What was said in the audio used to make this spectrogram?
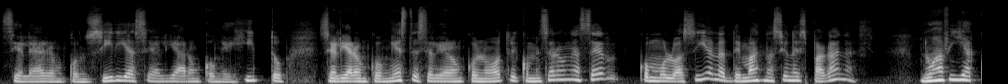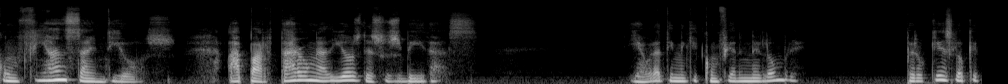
Se aliaron con Siria, se aliaron con Egipto, se aliaron con este, se aliaron con lo otro y comenzaron a hacer como lo hacían las demás naciones paganas. No había confianza en Dios. Apartaron a Dios de sus vidas. Y ahora tienen que confiar en el hombre. Pero ¿qué es lo que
